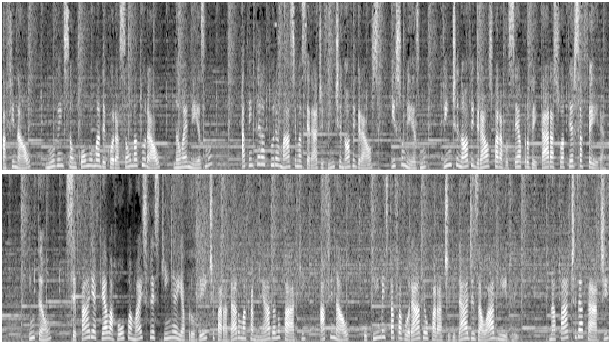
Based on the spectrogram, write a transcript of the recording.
afinal, nuvens são como uma decoração natural, não é mesmo? A temperatura máxima será de 29 graus, isso mesmo, 29 graus para você aproveitar a sua terça-feira. Então, separe aquela roupa mais fresquinha e aproveite para dar uma caminhada no parque, afinal, o clima está favorável para atividades ao ar livre. Na parte da tarde,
